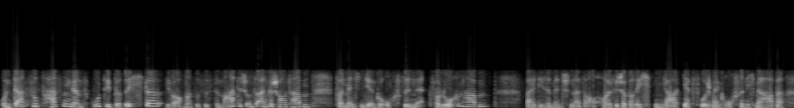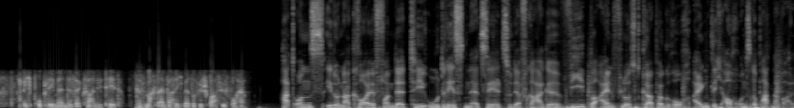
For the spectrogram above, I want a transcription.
Und dazu passen ganz gut die Berichte, die wir auch mal so systematisch uns angeschaut haben, von Menschen, die ihren Geruchssinn verloren haben, weil diese Menschen also auch häufiger berichten, ja, jetzt wo ich meinen Geruchssinn nicht mehr habe, habe ich Probleme in der Sexualität. Das mhm. macht einfach nicht mehr so viel Spaß wie vorher hat uns Ilona Kreu von der TU Dresden erzählt zu der Frage, wie beeinflusst Körpergeruch eigentlich auch unsere Partnerwahl?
